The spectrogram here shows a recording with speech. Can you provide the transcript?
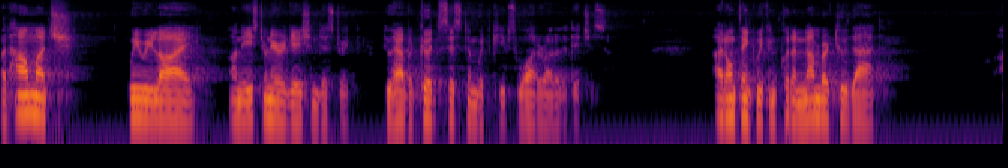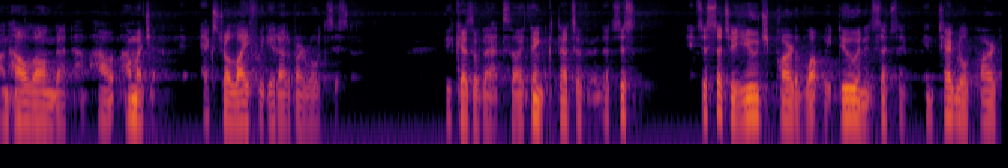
but how much we rely on the Eastern Irrigation District to have a good system which keeps water out of the ditches. I don't think we can put a number to that on how long that, how, how much extra life we get out of our road system because of that. So I think that's a, that's just, it's just such a huge part of what we do and it's such an integral part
